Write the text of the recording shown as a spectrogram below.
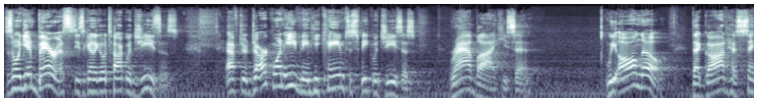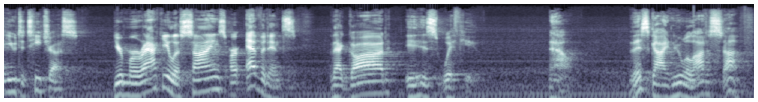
doesn't want to get embarrassed. He's going to go talk with Jesus. After dark one evening, he came to speak with Jesus. Rabbi, he said, we all know that God has sent you to teach us. Your miraculous signs are evidence that God is with you. Now, this guy knew a lot of stuff,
